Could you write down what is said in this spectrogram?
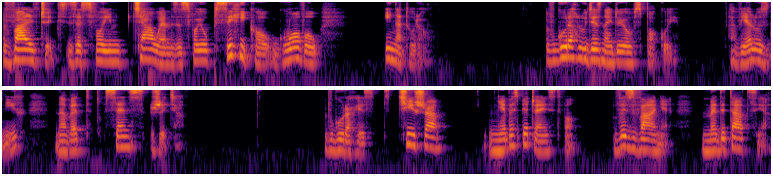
walczyć ze swoim ciałem, ze swoją psychiką, głową i naturą. W górach ludzie znajdują spokój, a wielu z nich nawet sens życia. W górach jest cisza, niebezpieczeństwo, wyzwanie, medytacja,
